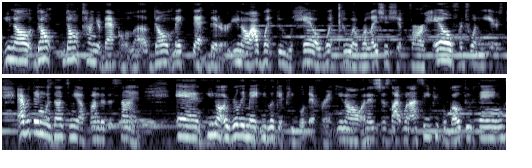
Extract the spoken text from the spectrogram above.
you know, don't don't turn your back on love. Don't make that bitter. You know, I went through hell, went through a relationship for hell for 20 years. Everything was done to me up under the sun. And, you know, it really made me look at people different, you know, and it's just like when I see people go through things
